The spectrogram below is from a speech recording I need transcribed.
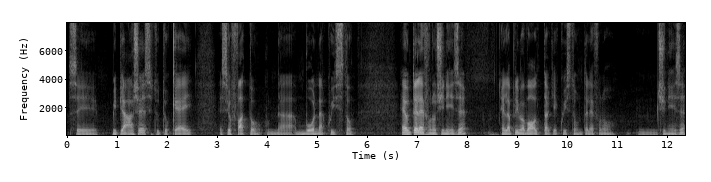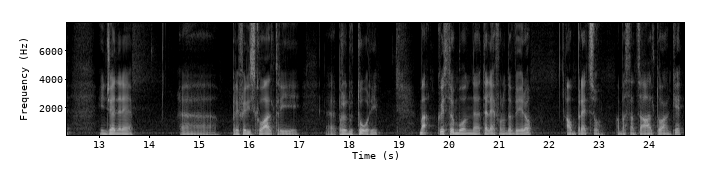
se mi piace, se tutto è ok e se ho fatto un, uh, un buon acquisto. È un telefono cinese, è la prima volta che acquisto un telefono mh, mm, cinese. In genere uh, preferisco altri uh, produttori, ma questo è un buon telefono davvero, ha un prezzo abbastanza alto anche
